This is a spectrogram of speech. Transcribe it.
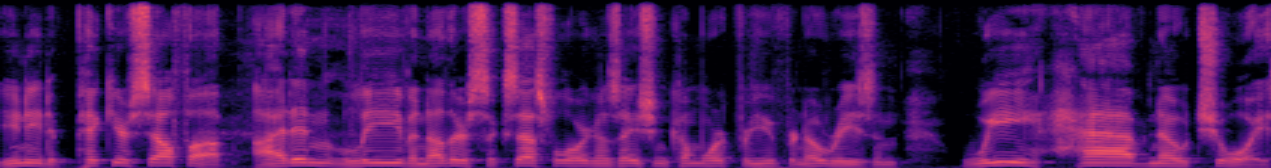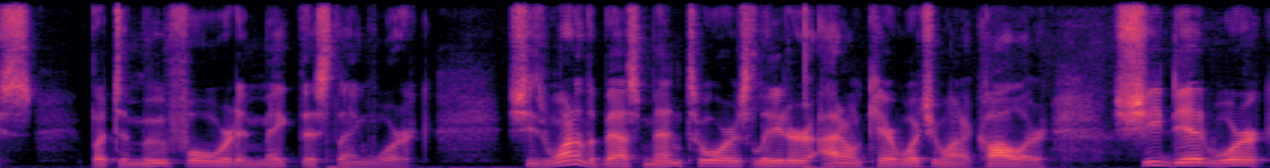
You need to pick yourself up. I didn't leave another successful organization come work for you for no reason. We have no choice but to move forward and make this thing work. She's one of the best mentors, leader. I don't care what you want to call her. She did work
